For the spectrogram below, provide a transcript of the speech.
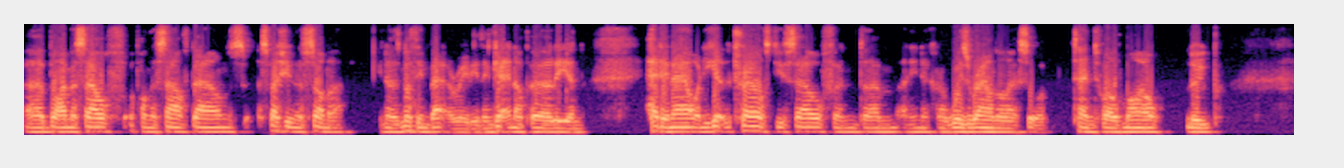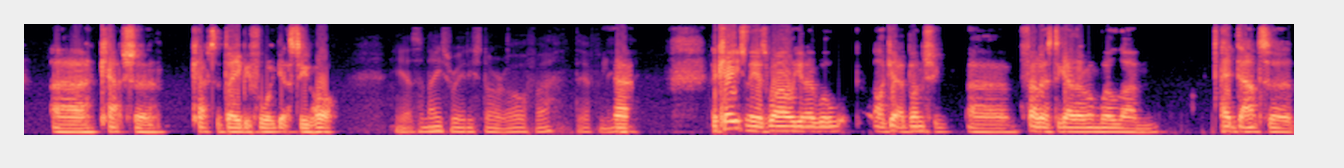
uh, by myself up on the South Downs, especially in the summer. You know, there's nothing better really than getting up early and heading out, and you get the trails to yourself, and um, and you know, kind of whiz around on a sort of 10, 12 mile loop, uh, catch the catch the day before it gets too hot. Yeah, it's a nice way to start off, eh? Definitely. Yeah. occasionally as well, you know, we'll I'll get a bunch of uh, fellas together and we'll um, head down to,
